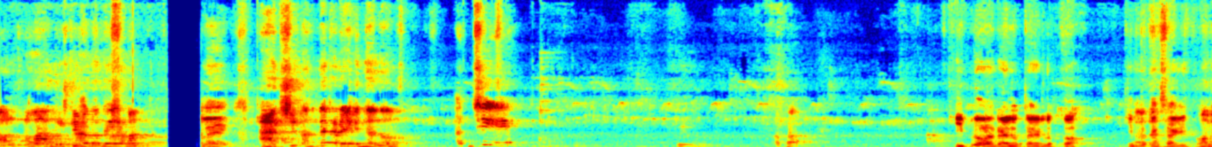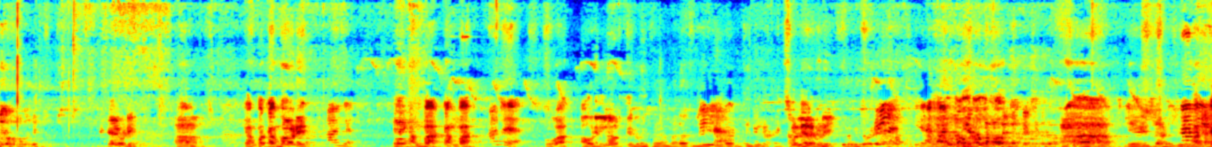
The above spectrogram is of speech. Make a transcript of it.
ಅಮ್ಮ ದೃಷ್ಟಿ ಬಂದದ್ದು ಏನಮ್ಮ ಆಕ್ಷನ್ ಅದನ್ನೇ ಕಡೆ ಹೇಳಿದ್ ನಾನು. ಅಜ್ಜಿ. ಅಕ್ಕ ಇಬ್ರು ಒಂದ್ ಕಡೆ ಹೋಗ್ತಾರೆ ಲುಕ್ ಇಬ್ರು ಒಮ್ಮೆ ಕೇಳ್ಬಿಡಿ ಹಾ. ಕಂಬ ಕಂಬ ಹೊಡಿ ಅಲ್ಲ ಕಂಬ ಕಂಬ. ಹೂವ ಅವ್ರು ಇಲ್ಲಿ ನೋಡ್ತಿರು ಇಲ್ಲ. ಸುಳ್ಳು ಹೇಳ್ಬಿಡಿ. ಹಾ. ನಾನು ಮಕ್ಕ.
